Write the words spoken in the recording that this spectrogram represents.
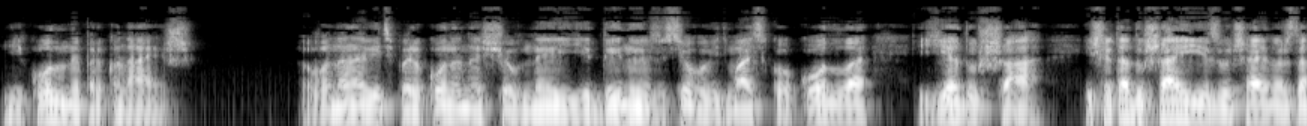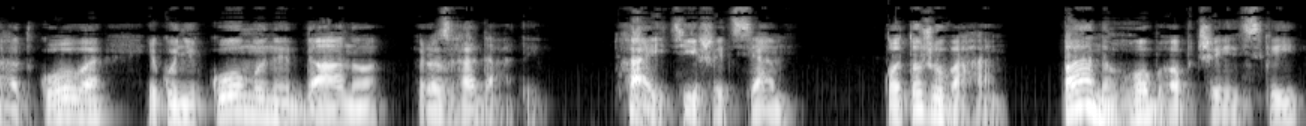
ніколи не переконаєш. Вона навіть переконана, що в неї єдиною з усього відьмацького кодла є душа, і що та душа її, звичайно ж, загадкова, яку нікому не дано розгадати. Хай тішиться. Отож увага. Пан Гоб Гобчинський,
